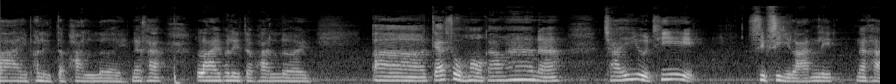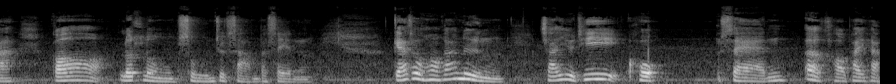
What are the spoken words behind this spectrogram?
ลายผลิตภัณฑ์เลยนะคะ ลายผลิตภัณฑ์เลยแก๊สโซฮอล์95 นะ ใช้อยู่ที่ 14 ล้านลิตรนะคะ ก็ลดลง 0.3%แก๊สโซฮอล์91 ใช้อยู่ที่ 6 แสนเออขออภัยค่ะ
